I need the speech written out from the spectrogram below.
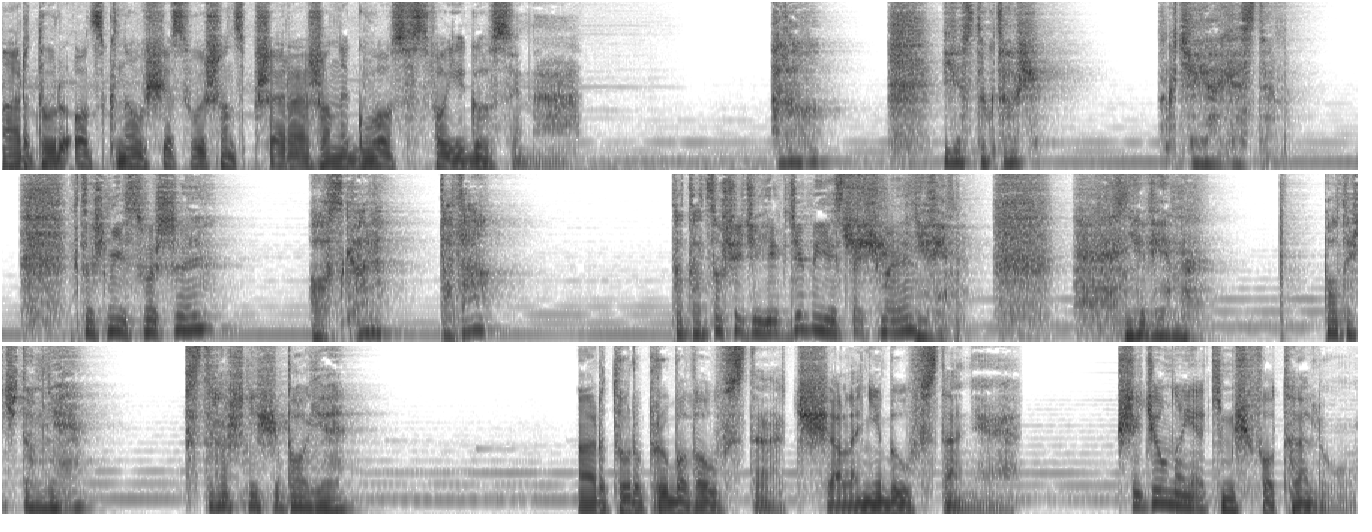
Artur ocknął się, słysząc przerażony głos swojego syna. Halo? Jest tu ktoś? Gdzie ja jestem? Ktoś mnie słyszy? Oskar? Tata? Tata, co się dzieje? Gdzie my jesteśmy? Nie wiem. Nie wiem. Podejdź do mnie. Strasznie się boję. Artur próbował wstać, ale nie był w stanie. Siedział na jakimś fotelu.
